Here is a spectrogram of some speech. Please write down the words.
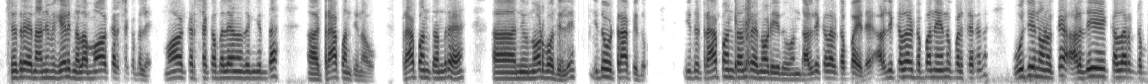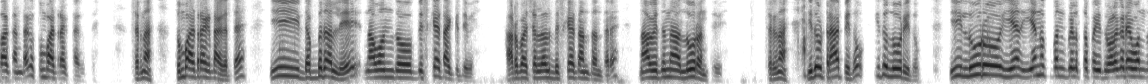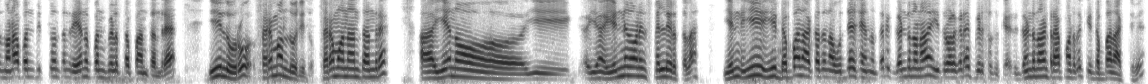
ಸ್ನೇಹಿತರೆ, ನಾನು ನಿಮಗೆ ಹೇಳಿದ್ನಲ್ಲ, ಮೋಹಾಕರ್ಷಕ ಬಲೆ. ಮೋಹಾಕರ್ಷಕ ಬಲೆ ಅನ್ನೋದಕ್ಕಿಂತ ಟ್ರ್ಯಾಪ್ ಅಂತೀವಿ ನಾವು. ಟ್ರ್ಯಾಪ್ ಅಂತಂದ್ರೆ ನೀವು ನೋಡ್ಬೋದು ಇಲ್ಲಿ ಇದು ಟ್ರ್ಯಾಪ್ ಇದು. ಇದು ಟ್ರ್ಯಾಪ್ ಅಂತಂದ್ರೆ ನೋಡಿ, ಇದು ಒಂದು ಹಳದಿ ಕಲರ್ ಡಬ್ಬ ಇದೆ. ಹಳದಿ ಕಲರ್ ಡಬ್ಬನ ಏನಕ್ಕೆ ಬಳಸ್ಯಾರ ಅಂದ್ರೆ, ಊಜಿ ನೋಡಕ್ಕೆ ಹಳದಿ ಕಲರ್ ಡಬ್ಬ ಕಂಡಾಗ ತುಂಬಾ ಅಟ್ರಾಕ್ಟ್ ಆಗುತ್ತೆ. ಸರಿನಾ? ತುಂಬಾ ಅಟ್ರಾಕ್ಟ್ ಆಗುತ್ತೆ. ಈ ಡಬ್ಬದಲ್ಲಿ ನಾವೊಂದು ಬಿಸ್ಕೆಟ್ ಹಾಕಿದ್ದೀವಿ. ಆಡು ಭಾಷೆಲ್ಲ ಬಿಸ್ಕೆಟ್ ಅಂತ ಅಂತಾರೆ ನಾವು ಇದನ್ನ ಲೂರ್ ಅಂತೀವಿ. ಸರಿನಾ? ಇದು ಟ್ರ್ಯಾಪ್ ಇದು ಇದು ಲೂರ್ ಇದು. ಈ ಲೂರು ಏನ್, ಏನಕ್ ಬಂದ್ ಬೀಳುತ್ತಪ್ಪ ಇದ್ರೊಳಗಡೆ ಒಂದು ನೊಣ ಬಂದ್ ಬಿತ್ತು ಅಂತಂದ್ರೆ ಏನಕ್ ಬಂದ್ ಬೀಳುತ್ತಪ್ಪ ಅಂತಂದ್ರೆ, ಈ ಲೂರು ಫೆರಮೋನ್ ಲೂರ್ ಇದು. ಫೆರಮೋನ್ ಅಂತಂದ್ರೆ, ಆ, ಏನು ಈ ಎಣ್ಣೆ ನೋಣಿನ ಸ್ಮೆಲ್ ಇರುತ್ತಲ್ಲ? ಎಣ್ಣೆ ಈ ಈ ಡಬ್ಬನ ಹಾಕೋದು ನಾವು ಉದ್ದೇಶ ಏನಂತಾರೆ ಗಂಡು ನೊಣ ಇದ್ರೊಳಗಡೆ ಬೀಳ್ಸೋದಕ್ಕೆ. ಗಂಡು ನೊಣ ಟ್ರಾಪ್ ಮಾಡೋದಕ್ಕೆ ಈ ಡಬ್ಬನ ಹಾಕ್ತಿವಿ.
